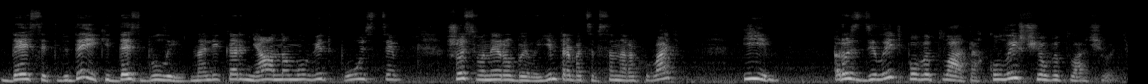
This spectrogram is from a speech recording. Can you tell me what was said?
10 людей, які десь були на лікарняному відпустці. Щось вони робили. Їм треба це все нарахувати і розділити по виплатах, коли що виплачувати.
